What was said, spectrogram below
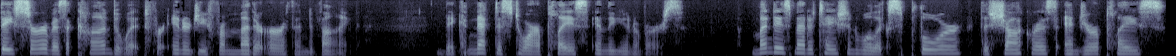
They serve as a conduit for energy from Mother Earth and Divine. They connect us to our place in the universe. Monday's meditation will explore the chakras and your place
